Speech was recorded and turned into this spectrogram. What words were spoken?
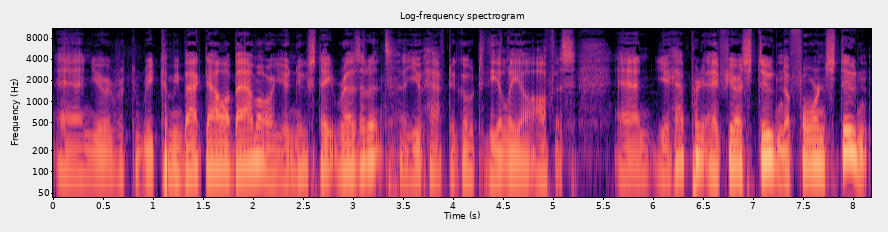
and you're re- coming back to Alabama or you're a new state resident, uh, you have to go to the ALEA office. And you have, pretty, if you're a student, a foreign student,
